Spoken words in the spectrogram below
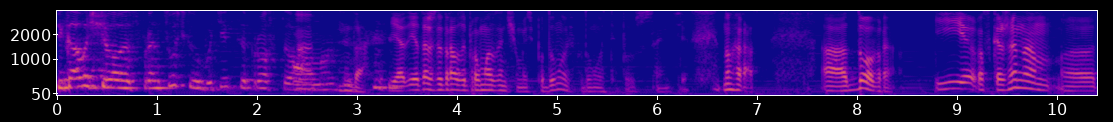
Цікаво, що з французькою бутік це просто А. магазин. Да. Я, я теж одразу про магазин чомусь подумав, подумав, типу, в сенсі. Ну, гаразд. А, добре. І розкажи нам е,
